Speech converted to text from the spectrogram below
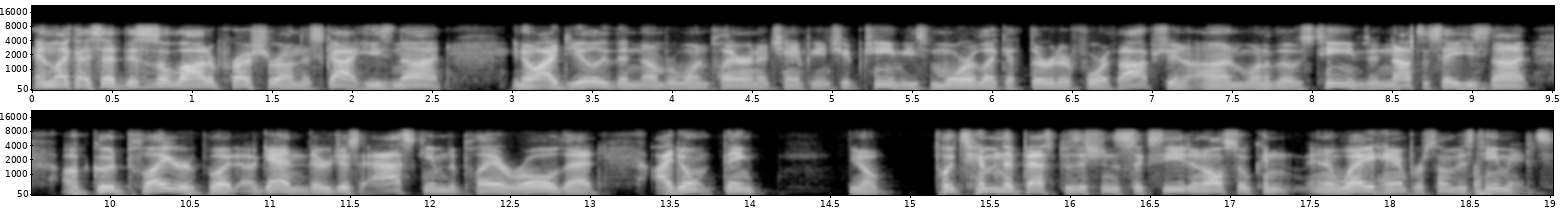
And like I said, this is a lot of pressure on this guy. He's not you know, ideally the number one player in a championship team. He's more like a third or fourth option on one of those teams. And not to say he's not a good player, but again, they're just asking him to play a role that I don't think, you know, puts him in the best position to succeed and also can, in a way, hamper some of his teammates.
